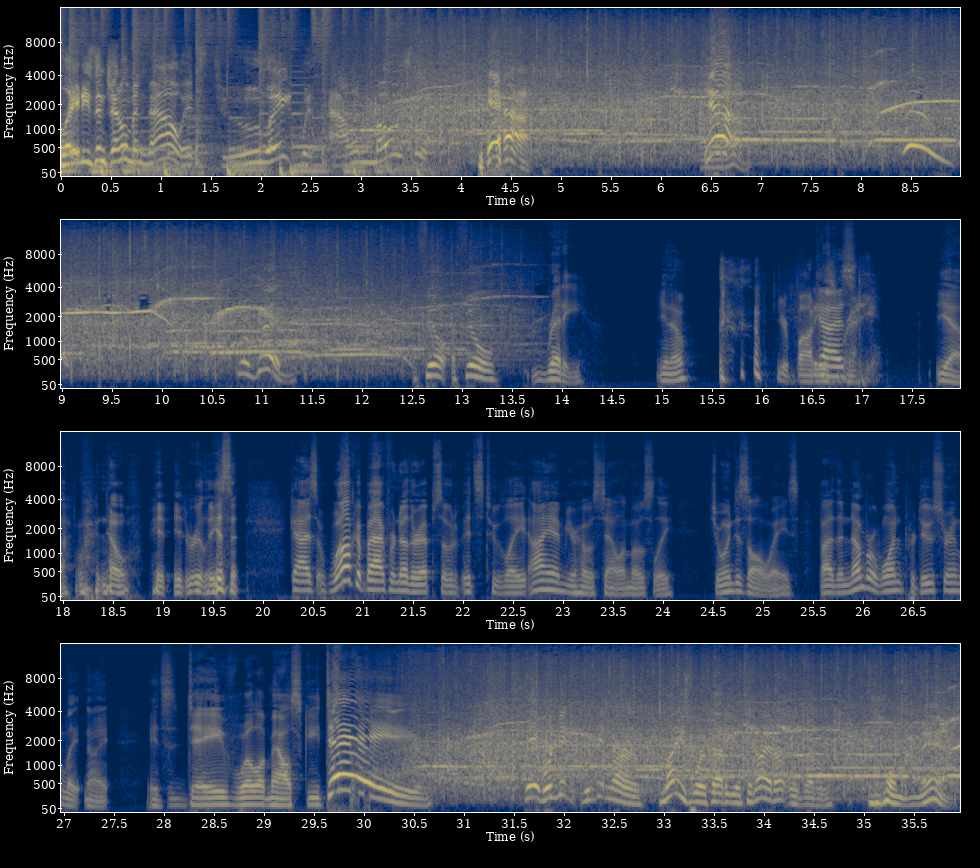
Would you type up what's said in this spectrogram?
Ladies and gentlemen, now it's too late with Alan Mosley. Yeah. Yeah. Woo. Feel good. I feel I feel ready. You know? Your body Guys. is ready. Yeah. No, it, it really isn't. Guys, welcome back for another episode of It's Too Late. I am your host, Alan Mosley, joined as always by the number one producer in late night. It's Dave Willimowski. Dave! Dave, we're getting we're getting our money's worth out of you tonight, aren't we, buddy? Oh man.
